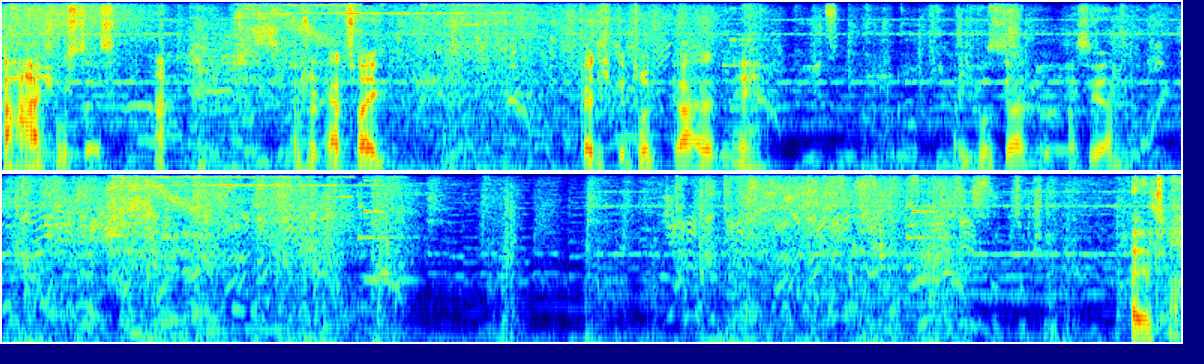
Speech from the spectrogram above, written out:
Ah, ich wusste es. habe schon R2 fertig gedrückt gehalten. Nee. Ich wusste, das wird passieren. Alter.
